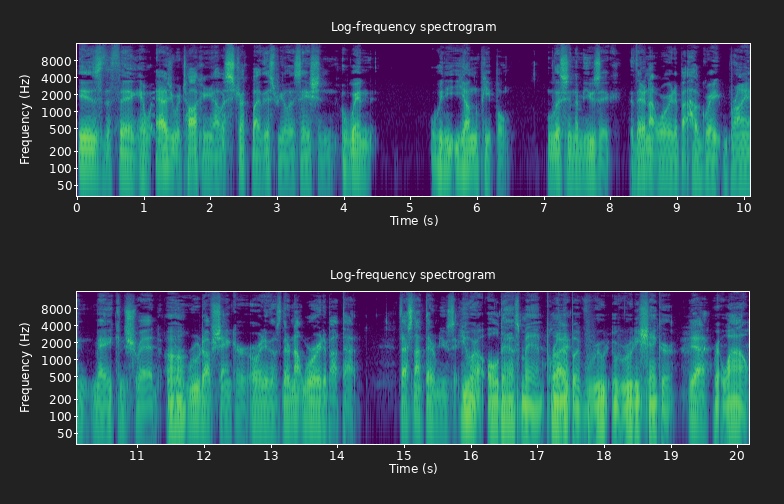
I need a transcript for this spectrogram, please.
is the thing. And as you were talking, I was struck by this realization when when young people listen to music, they're not worried about how great Brian May can shred or Uh-huh. Rudolf Schenker or any of those. They're not worried about that. That's not their music. You are an old ass man pulling Right. up a Ru- Rudy Schenker. Yeah. Wow.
